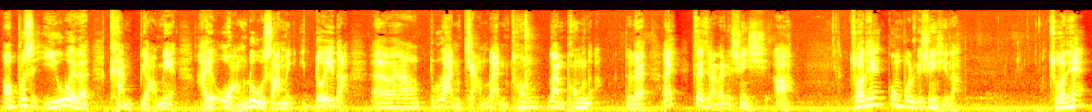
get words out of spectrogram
而不是一味的看表面，还有网络上面一堆的呃乱讲乱通乱喷的，对不对？哎，再讲那个讯息啊，昨天公布了一个讯息了。昨天，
